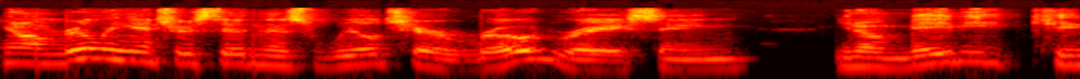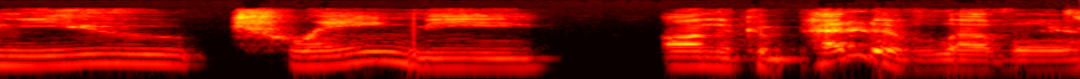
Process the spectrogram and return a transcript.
you know, I'm really interested in this wheelchair road racing. You know, maybe can you train me on the competitive level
